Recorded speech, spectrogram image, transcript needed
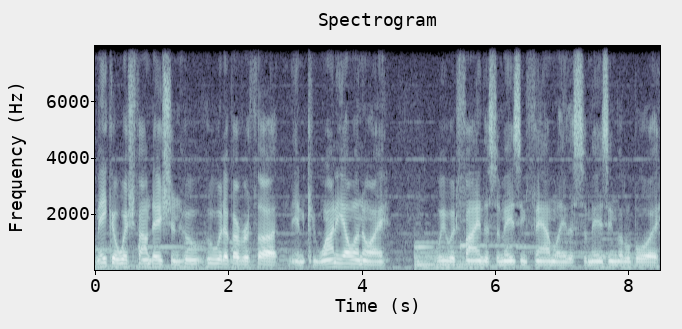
Make-A-Wish Foundation, who, who would have ever thought in Kewanee, Illinois, we would find this amazing family, this amazing little boy.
